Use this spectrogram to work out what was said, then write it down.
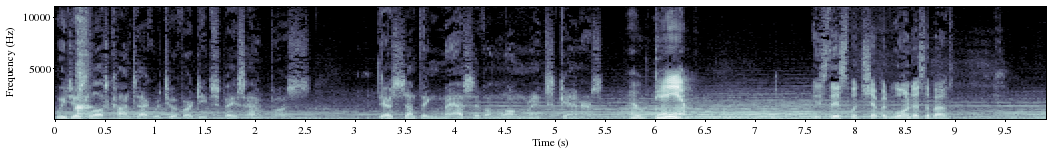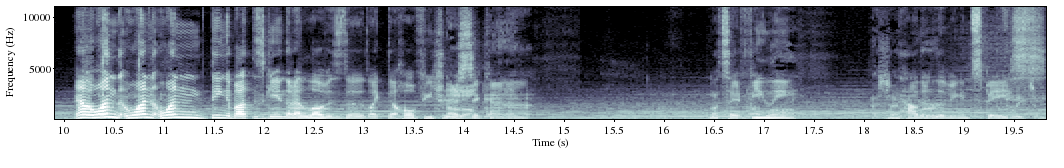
We just lost contact with two of our deep space outposts. There's something massive on long-range scanners. Oh damn. Is this what Shepard warned us about? Now one one one thing about this game that I love is the like the whole futuristic kind of let's say feeling and how they're living in space. If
